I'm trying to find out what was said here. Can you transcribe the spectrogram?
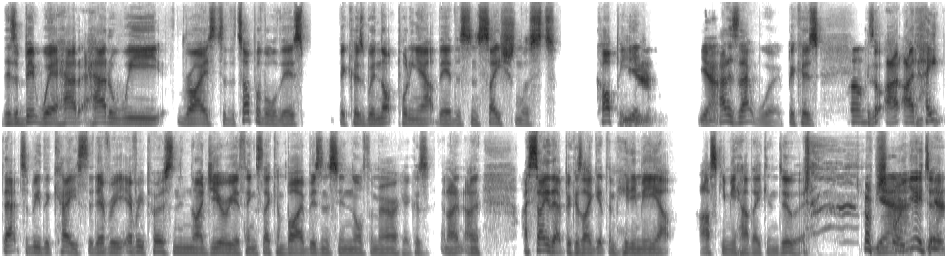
there's a bit where how how do we rise to the top of all this because we're not putting out there the sensationalist copy. Yeah. Yeah. How does that work? Because because well, I'd hate that to be the case that every every person in Nigeria thinks they can buy a business in North America. Because and I, I, I say that because I get them hitting me up asking me how they can do it. I'm yeah, sure you do. Yeah.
